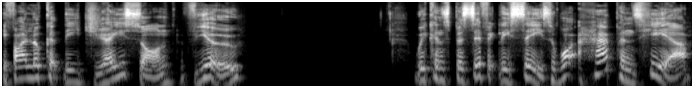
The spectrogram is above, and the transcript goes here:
If I look at the JSON view, we can specifically see. So what happens here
